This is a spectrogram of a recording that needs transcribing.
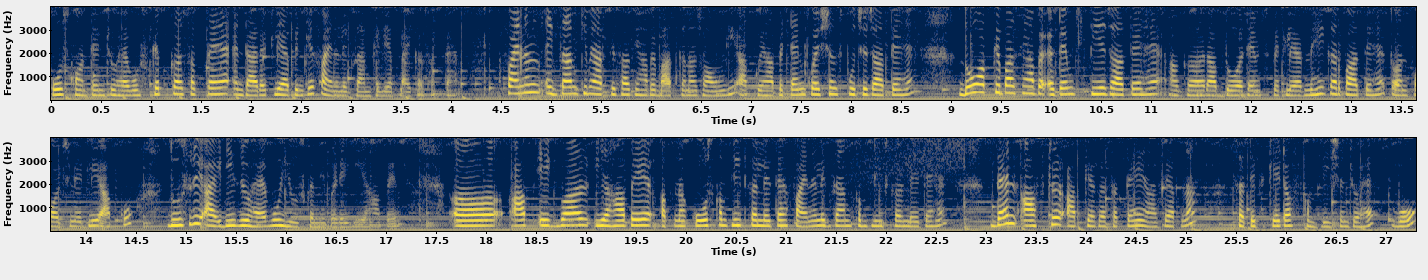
कोर्स कंटेंट जो है वो स्किप कर सकते हैं एंड डायरेक्टली आप इनके फाइनल एग्ज़ाम के लिए अप्लाई कर सकते हैं। फाइनल एग्ज़ाम की मैं आपके साथ यहाँ पे बात करना चाहूँगी। आपको यहाँ पे टेन क्वेश्चंस पूछे जाते हैं। दो आपके पास यहाँ पे अटैम्प्ट दिए जाते हैं। अगर आप दो अटैम्प्ट में क्लियर नहीं कर पाते हैं तो अनफॉर्चुनेटली आपको दूसरी आईडी जो है वो यूज़ करनी पड़ेगी यहाँ पर आप एक बार यहाँ पे अपना कोर्स कंप्लीट कर लेते हैं फाइनल एग्ज़ाम कंप्लीट कर लेते हैं। देन आफ्टर आप क्या कर सकते हैं? यहाँ से अपना सर्टिफिकेट ऑफ़ कम्प्लीशन जो है, वो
